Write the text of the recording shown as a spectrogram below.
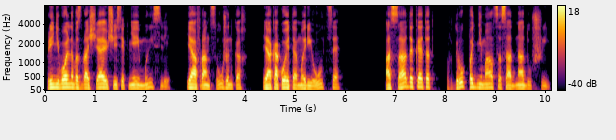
при невольно возвращающейся к ней мысли и о француженках, и о какой-то мариутце, осадок этот вдруг поднимался со дна души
